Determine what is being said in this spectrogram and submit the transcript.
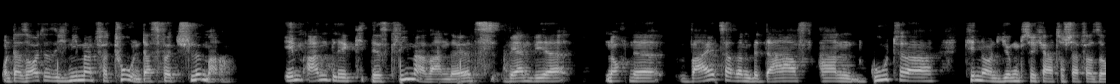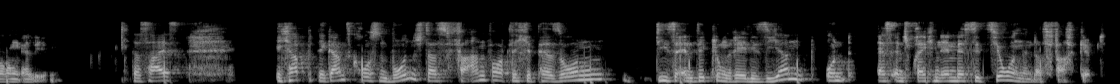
Und da sollte sich niemand vertun. Das wird schlimmer. Im Anblick des Klimawandels werden wir noch einen weiteren Bedarf an guter Kinder- und Jugendpsychiatrischer Versorgung erleben. Das heißt, ich habe den ganz großen Wunsch, dass verantwortliche Personen diese Entwicklung realisieren und es entsprechende Investitionen in das Fach gibt.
